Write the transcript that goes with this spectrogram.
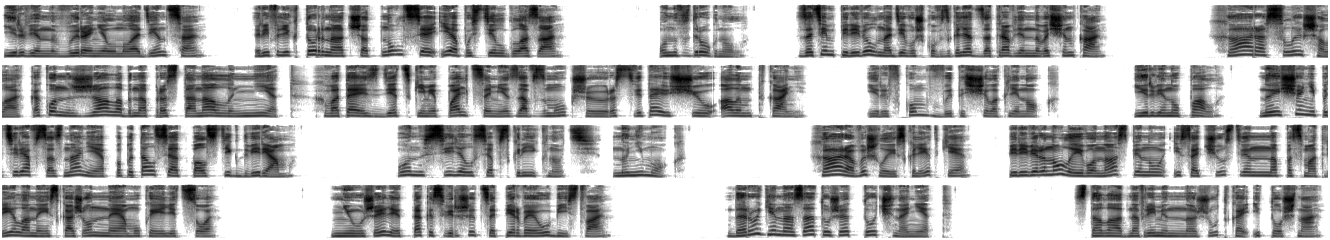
Ирвин выронил младенца, рефлекторно отшатнулся и опустил глаза. Он вздрогнул. Затем перевел на девушку взгляд затравленного щенка. Хара слышала, как он жалобно простонал «нет», хватаясь детскими пальцами за взмокшую, расцветающую алым ткань, и рывком вытащила клинок. Ирвин упал, но еще не потеряв сознание, попытался отползти к дверям – он силился вскрикнуть, но не мог. Хара вышла из клетки, перевернула его на спину и сочувственно посмотрела на искаженное мукой лицо. Неужели так и свершится первое убийство? Дороги назад уже точно нет. Стало одновременно жутко и тошно.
